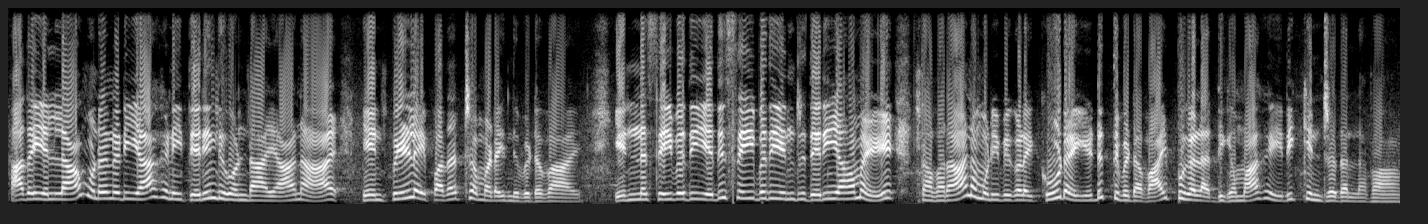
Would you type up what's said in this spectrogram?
அதையெல்லாம் உடனடியாக நீ தெரிந்து கொண்டாயானால் என் பிள்ளை பதற்றமடைந்து விடுவாய். என்ன செய்வது எது செய்வது என்று தெரியாமல் தவறான முடிவுகளை கூட எடுத்துவிட வாய்ப்புகள் அதிகமாக இருக்கின்றதல்லவா?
